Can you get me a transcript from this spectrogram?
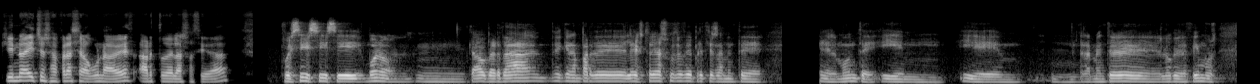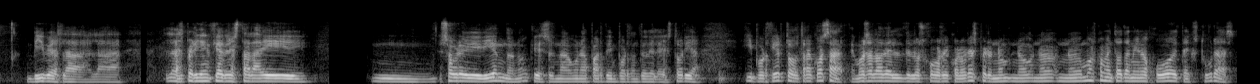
¿Quién no ha dicho esa frase alguna vez, harto de la sociedad? Pues sí, sí, sí. Bueno, claro, verdad, gran parte de la historia sucede precisamente en el monte y, y realmente lo que decimos, vives la, la, la experiencia de estar ahí mm, sobreviviendo, ¿no? Que es una, una, parte importante de la historia. Y por cierto, otra cosa, hemos hablado de, los juegos de colores, pero no, no, no, hemos comentado también el juego de texturas.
